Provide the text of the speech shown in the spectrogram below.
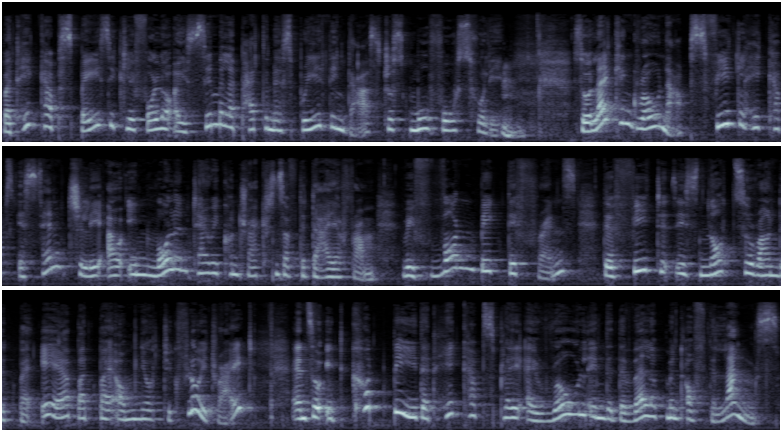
but hiccups basically follow a similar pattern as breathing does, just more forcefully. Hmm. So, like in grown ups, fetal hiccups essentially are involuntary contractions of the diaphragm, with one big difference the fetus is not surrounded by air but by amniotic fluid, right? And so, it could be that hiccups play a role in the development of the lungs.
